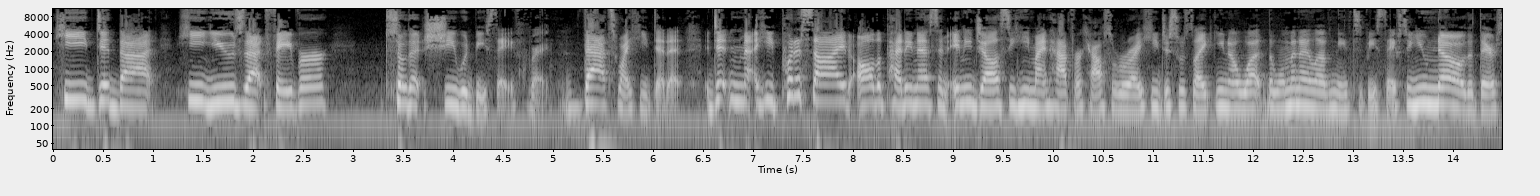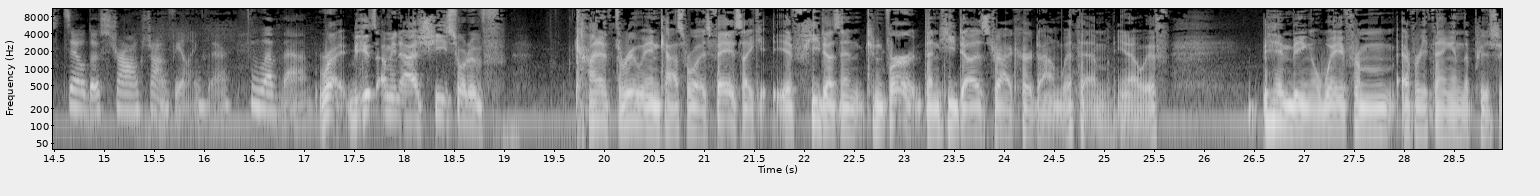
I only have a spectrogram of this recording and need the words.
he did that. He used that favor so that she would be safe. Right. That's why he did it. It didn't. Ma- he put aside all the pettiness and any jealousy he might have for Castleroy. He just was like, you know what, the woman I love needs to be safe. So you know that there's still those strong, strong feelings there. I love that. Right, because I mean, as she sort of kind of threw in Castleroy's face, like if he doesn't convert, then he does drag her down with him. You know, if him being away from everything and the perse-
